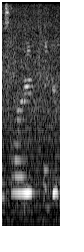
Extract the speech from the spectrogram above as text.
I'm sorry. Thank you.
